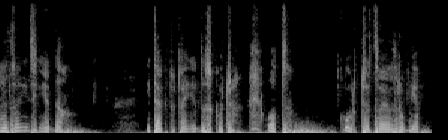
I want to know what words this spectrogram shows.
Ale to nic nie da. I tak tutaj nie doskoczę. Ot. Kurczę, co ja zrobiłem.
